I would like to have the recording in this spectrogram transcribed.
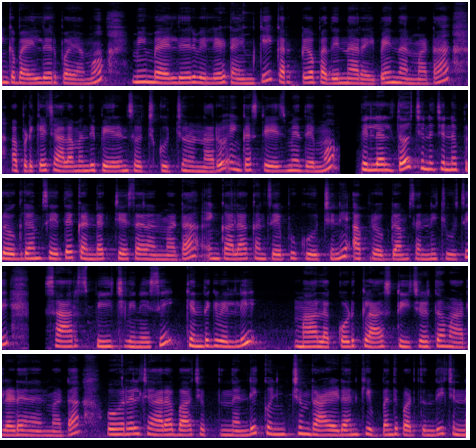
ఇంకా బయలుదేరిపోయాము. మేము బయలుదేరి వెళ్ళే టైంకి కరెక్ట్గా పదిన్నర అయిపోయిందనమాట. అప్పటికే చాలామంది పేరెంట్స్ వచ్చి కూర్చుని ఉన్నారు. ఇంకా స్టేజ్ మీదేమో పిల్లలతో చిన్న చిన్న ప్రోగ్రామ్స్ అయితే కండక్ట్ చేశారనమాట ఇంకా అలా కొంతసేపు కూర్చుని ఆ ప్రోగ్రామ్స్ అన్నీ చూసి సార్ స్పీచ్ వినేసి కిందకి వెళ్ళి మా లక్కోడు క్లాస్ టీచర్తో మాట్లాడాను అనమాట ఓవరాల్ చాలా బాగా చెప్తుందండి. కొంచెం రాయడానికి ఇబ్బంది పడుతుంది చిన్న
